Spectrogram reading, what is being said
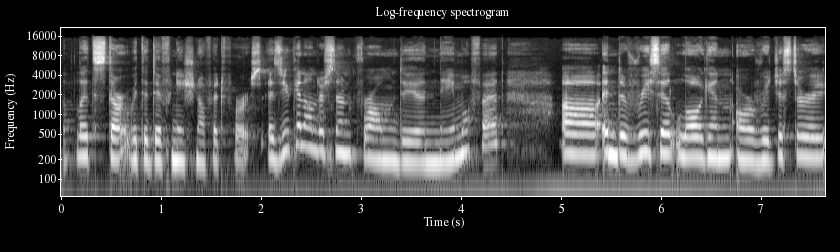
But let's start with the definition of it first. As you can understand from the name of it, uh, in the reset login or register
